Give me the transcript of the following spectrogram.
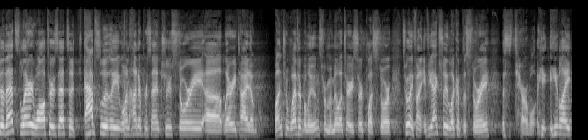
so that's Larry Walters. That's an absolutely 100% true story. Uh, Larry tied a bunch of weather balloons from a military surplus store. It's really funny. If you actually look up the story, this is terrible. He, he like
